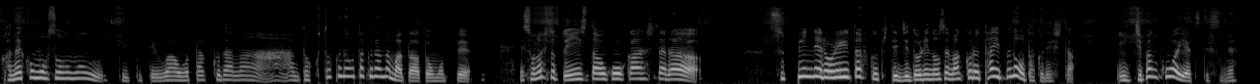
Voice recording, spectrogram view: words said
金子もそう思う」って言っててうわオタクだな独特なオタクだなまたと思って。でその人とインスタを交換したらすっぴんでロリータ服着て自撮り載せまくるタイプのオタクでした。一番怖いやつですね。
